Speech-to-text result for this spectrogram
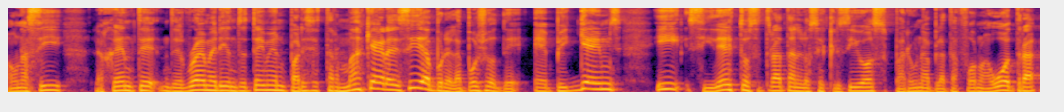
Aún así, la gente de Remedy Entertainment parece estar más que agradecida por el apoyo de Epic Games y si de esto se tratan los exclusivos para una plataforma u otra,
